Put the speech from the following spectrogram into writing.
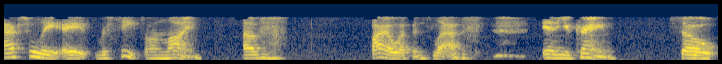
actually a receipt online of bioweapons labs in Ukraine. So,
